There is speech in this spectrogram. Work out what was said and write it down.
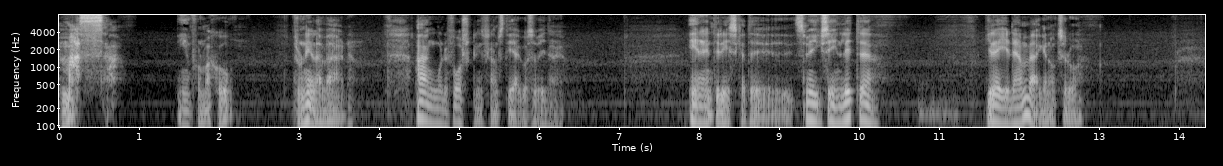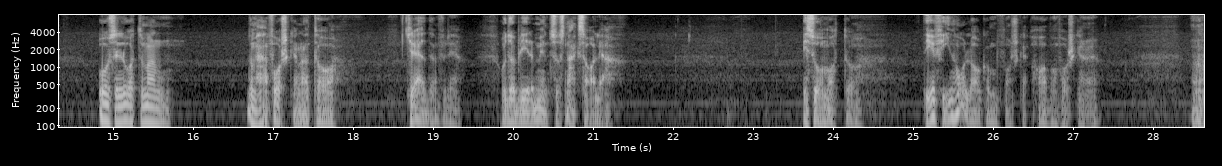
massa information från hela världen angående forskningsframsteg och så vidare. Är det inte risk att det smygs in lite grejer den vägen också då? Och sen låter man de här forskarna ta kräden för det. Och då blir de ju inte så snacksaliga. I så mått då. Det är en fin hållag om forska, av forskare. Mm.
